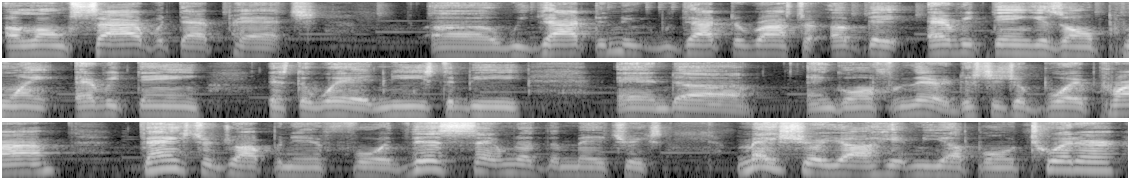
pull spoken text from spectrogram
alongside with that patch, uh, we got the new, we got the roster update. Everything is on point. Everything is the way it needs to be, and uh, and going from there. This is your boy Prime. Thanks for dropping in for this segment of the Matrix. Make sure y'all hit me up on Twitter.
